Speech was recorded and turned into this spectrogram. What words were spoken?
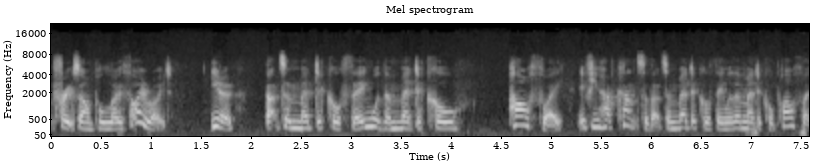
for example, low thyroid, you know, that's a medical thing with a medical pathway. If you have cancer, that's a medical thing with a medical pathway.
